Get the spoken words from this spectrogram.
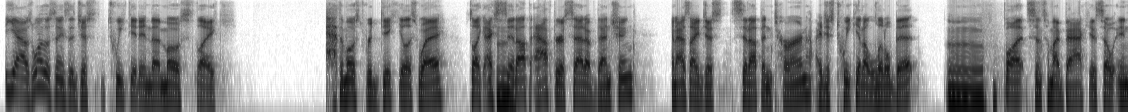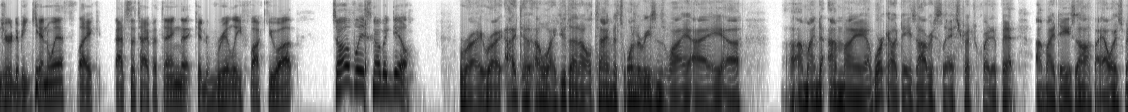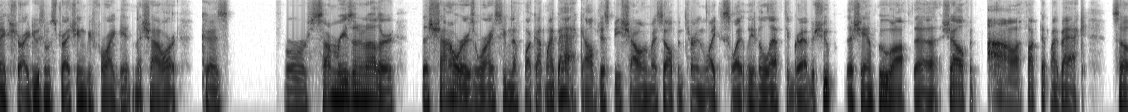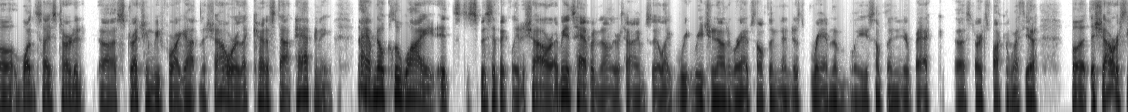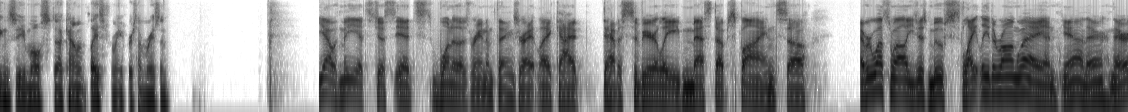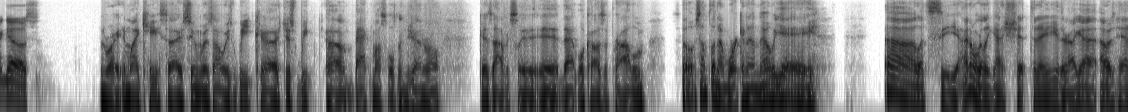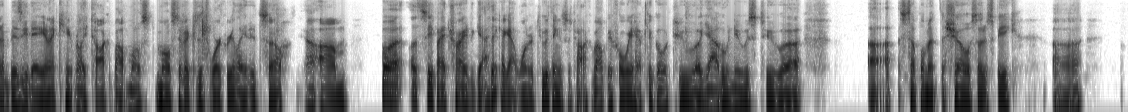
Yeah, it was one of those things that just tweaked it in the most like the most ridiculous way. So like I Hmm. sit up after a set of benching, and as I just sit up and turn, I just tweak it a little bit. Mm, But since my back is so injured to begin with, like that's the type of thing that could really fuck you up. So hopefully it's no big deal. Right, right. I do. Oh, I do that all the time. It's one of the reasons why I, uh, on my on my uh, workout days, obviously I stretch quite a bit. On my days off, I always make sure I do some stretching before I get in the shower because, for some reason or another, the shower is where I seem to fuck up my back. I'll just be showering myself and turn like slightly to the left to grab the shoe, the shampoo off the shelf, and oh, I fucked up my back. So once I started uh, stretching before I got in the shower, that kind of stopped happening. I have no clue why it's specifically the shower. I mean, it's happened other times. So like re- reaching out to grab something and just randomly something in your back uh, starts fucking with you. But the shower seems to be the most uh, commonplace for me for some reason. Yeah, with me, it's just it's one of those random things, right? Like I have a severely messed up spine, so every once in a while you just move slightly the wrong way, and yeah, there there it goes. Right. In my case, I assume it was always weak, uh, just weak uh, back muscles in general, because obviously it, that will cause a problem. So something I'm working on now. Yay. Uh, let's see. I don't really got shit today either. I got I was had a busy day and I can't really talk about most most of it because it's work related. So, uh, um, but let's see if I tried to get. I think I got one or two things to talk about before we have to go to uh, Yahoo News to uh, uh, supplement the show, so to speak. Uh,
